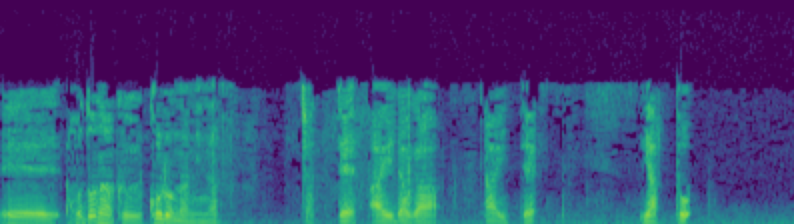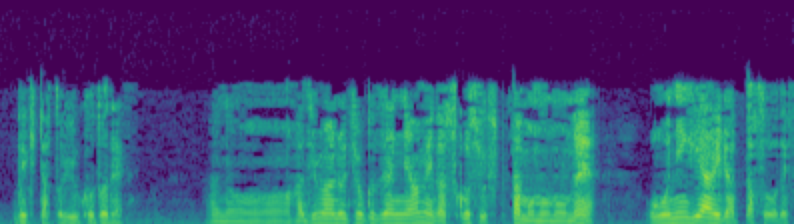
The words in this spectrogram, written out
えー、ほどなくコロナになっちゃって、間が空いて、やっとできたということで、あのー始まる直前に雨が少し降ったもののね、大賑わいだったそうです。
